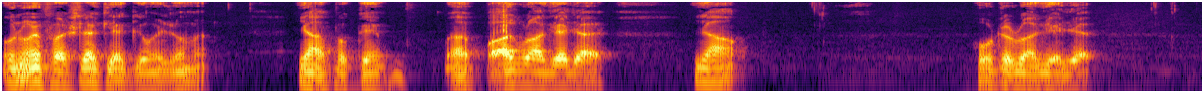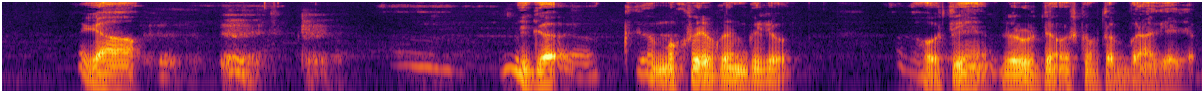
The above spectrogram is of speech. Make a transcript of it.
انہوں نے فیصلہ کیا کہ مسجدوں میں یہاں کہیں پارک بنا دیا جائے یا ہوٹل بنا دیا جائے یا مختلف قسم کی جو ہوتی ہیں ضرورتیں اس کو مطلب بنا دیا جائے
